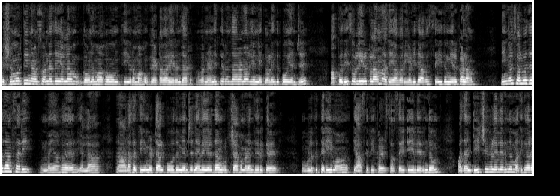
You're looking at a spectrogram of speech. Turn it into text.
கிருஷ்ணமூர்த்தி நான் சொன்னதை எல்லாம் கவனமாகவும் தீவிரமாகவும் கேட்டவர் இருந்தார். அவர் நினைத்திருந்தாரானால் என்னை தொலைந்து போ என்று. அப்போதே சொல்லியிருக்கலாம் அதை அவர் எளிதாக செய்தும் இருக்கலாம். நீங்கள் சொல்வதுதான் சரி. உண்மையாக எல்லா நாடகத்தையும் விட்டால் போதும் என்ற நிலையில்தான் உற்சாகம் இழந்து இருக்கிறேன் உங்களுக்கு தெரியுமா தியாசிபிக்கல் சொசைட்டியில் இருந்தும் அதன் தீட்சைகளிலிருந்தும் அதிகார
